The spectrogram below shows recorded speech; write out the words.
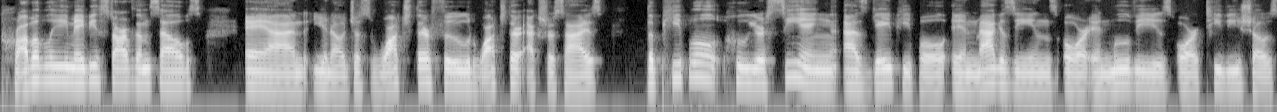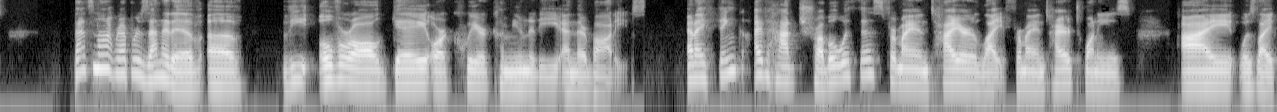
probably maybe starve themselves and, you know, just watch their food, watch their exercise. The people who you're seeing as gay people in magazines or in movies or TV shows, that's not representative of the overall gay or queer community and their bodies. And I think I've had trouble with this for my entire life, for my entire 20s. I was like,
